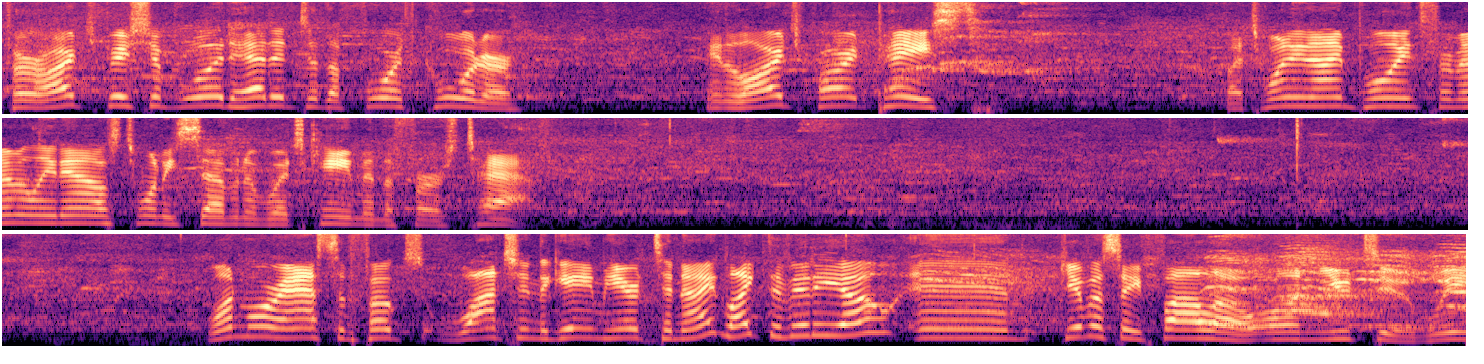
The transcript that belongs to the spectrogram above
for Archbishop Wood headed to the fourth quarter. In large part paced by 29 points from Emily Naus, 27 of which came in the first half. One more ask to the folks watching the game here tonight. Like the video and give us a follow on YouTube. We,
